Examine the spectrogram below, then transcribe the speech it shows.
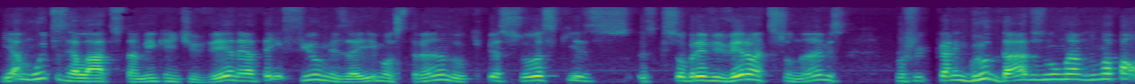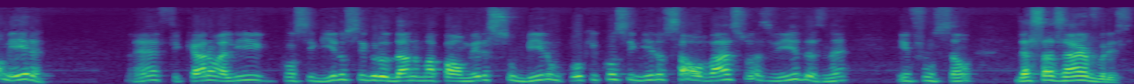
E há muitos relatos também que a gente vê, né, até em filmes aí mostrando que pessoas que, que sobreviveram a tsunamis por ficarem grudados numa, numa palmeira né, ficaram ali, conseguiram se grudar numa palmeira, subiram um pouco e conseguiram salvar suas vidas, né, em função dessas árvores.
